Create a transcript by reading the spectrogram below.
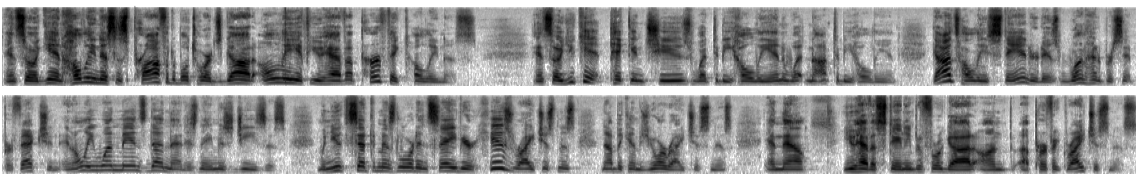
And so again, holiness is profitable towards God only if you have a perfect holiness. And so you can't pick and choose what to be holy in and what not to be holy in. God's holy standard is 100% perfection, and only one man's done that. His name is Jesus. When you accept him as Lord and Savior, his righteousness now becomes your righteousness, and now you have a standing before God on a perfect righteousness.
